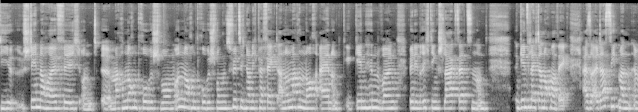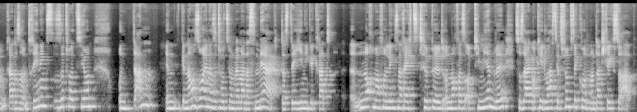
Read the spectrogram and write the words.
die stehen da häufig und äh, machen noch einen Probeschwung und noch einen Probeschwung. Es fühlt sich noch nicht perfekt an und machen noch einen und gehen hin, wollen, will den richtigen Schlag setzen und gehen vielleicht dann nochmal weg. Also all das sieht man ähm, gerade so in Trainingssituationen. Und dann in genau so einer Situation, wenn man das merkt, dass derjenige gerade äh, noch mal von links nach rechts tippelt und noch was optimieren will, zu sagen, okay, du hast jetzt fünf Sekunden und dann schlägst du ab.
